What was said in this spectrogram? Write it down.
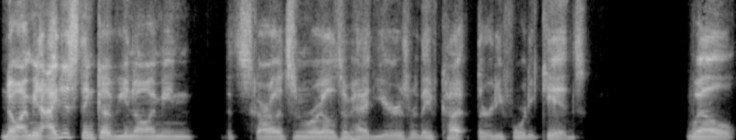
No, I mean, I just think of, you know, I mean, the Scarlets and Royals have had years where they've cut 30, 40 kids. Well,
